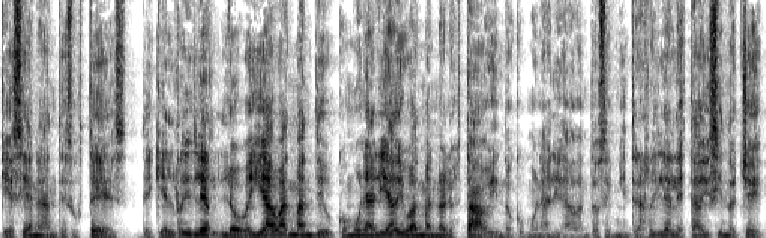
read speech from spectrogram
que decían antes ustedes, de que el Riddler lo veía a Batman como un aliado y Batman no lo estaba viendo como un aliado. Entonces, mientras Riddler le estaba diciendo, che,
